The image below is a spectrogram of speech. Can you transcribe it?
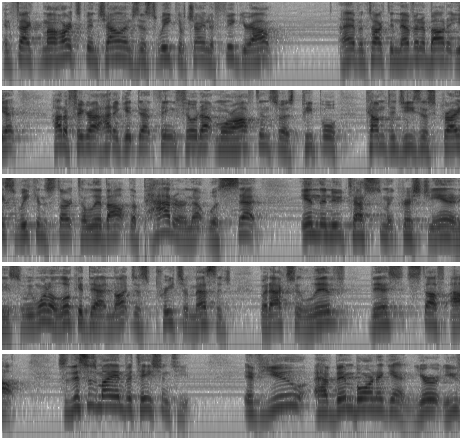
In fact, my heart's been challenged this week of trying to figure out, I haven't talked to Nevin about it yet, how to figure out how to get that thing filled out more often so as people come to Jesus Christ, we can start to live out the pattern that was set in the New Testament Christianity. So we want to look at that not just preach a message, but actually live this stuff out. So this is my invitation to you. If you have been born again, you're, you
